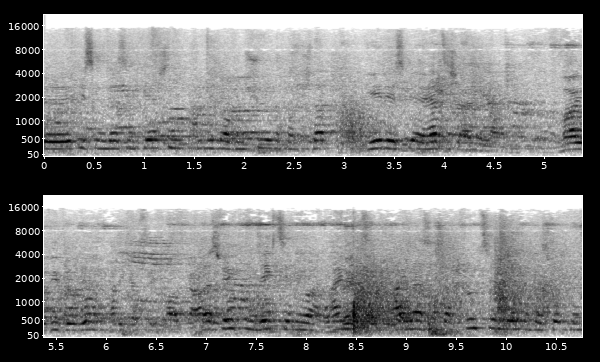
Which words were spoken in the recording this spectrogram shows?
äh, ist in Gelsenkirchen, findet auch in Schulen von der Stadt. Jeder ist äh, herzlich eingeladen. Bei wie viel Uhr? Hatte ich jetzt nicht. Das fängt um 16 Uhr. Einlass, Einlass ist ab 15 Uhr und das fängt um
